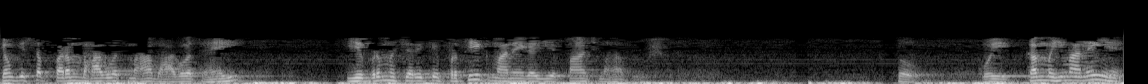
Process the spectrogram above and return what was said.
क्योंकि सब परम भागवत, महाभागवत हैं ही। ये ब्रह्मचर्य के प्रतीक माने गए ये पाँच महापुरुष। तो कोई कम महिमा नहीं है।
